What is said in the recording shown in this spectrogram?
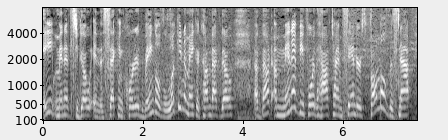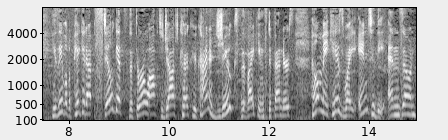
eight minutes to go in the second quarter. The Bengals looking to make a comeback, though. About a minute before the halftime, Sanders fumbles the snap. He's able to pick it up, still gets the throw off to Josh Cook who kind of jukes the Vikings defenders. He'll make his way into the end zone.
